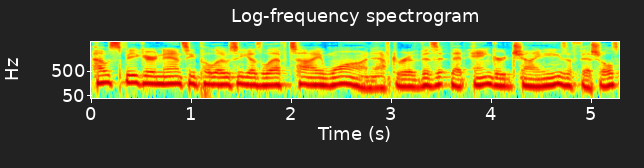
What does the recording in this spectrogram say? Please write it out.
House Speaker Nancy Pelosi has left Taiwan after a visit that angered Chinese officials.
